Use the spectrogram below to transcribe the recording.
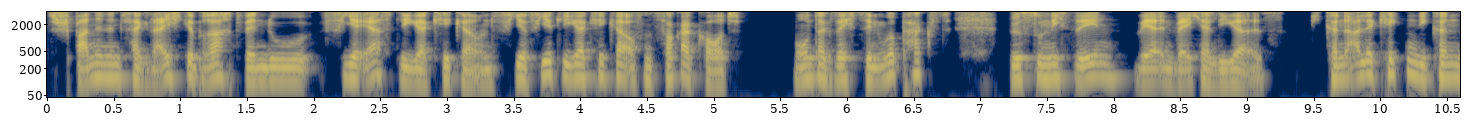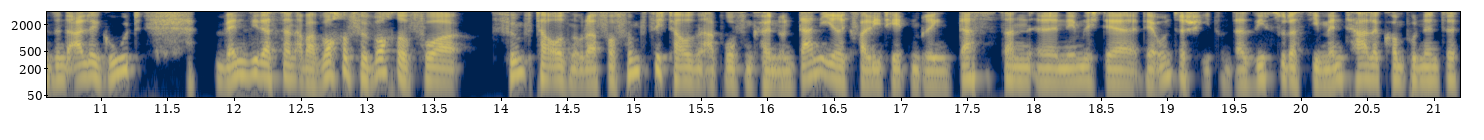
spannenden Vergleich gebracht, wenn du vier Erstligakicker und vier Viertligakicker auf den Soccercourt Montag 16 Uhr packst, wirst du nicht sehen, wer in welcher Liga ist. Die können alle kicken, die können, sind alle gut. Wenn sie das dann aber Woche für Woche vor 5000 oder vor 50.000 abrufen können und dann ihre Qualitäten bringen, das ist dann äh, nämlich der, der Unterschied. Und da siehst du, dass die mentale Komponente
